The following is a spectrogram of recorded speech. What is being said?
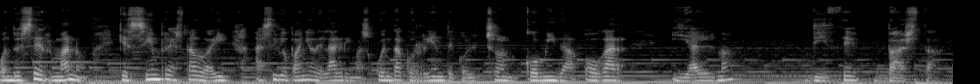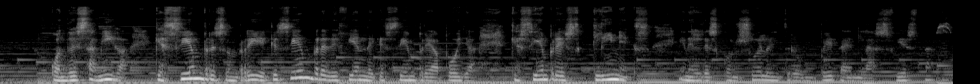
cuando ese hermano que siempre ha estado ahí ha sido paño de lágrimas, cuenta corriente, colchón, comida, hogar y alma, dice basta. Cuando esa amiga que siempre sonríe, que siempre defiende, que siempre apoya, que siempre es Kleenex en el desconsuelo y trompeta en las fiestas,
